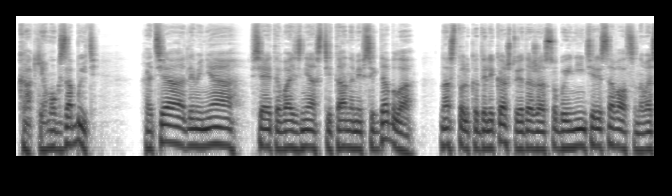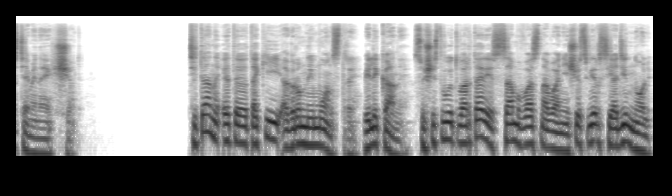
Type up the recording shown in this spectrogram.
«Как я мог забыть?» Хотя для меня вся эта возня с титанами всегда была настолько далека, что я даже особо и не интересовался новостями на их счет. Титаны – это такие огромные монстры, великаны. Существуют в артаре с самого основания, еще с версии 1.0,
